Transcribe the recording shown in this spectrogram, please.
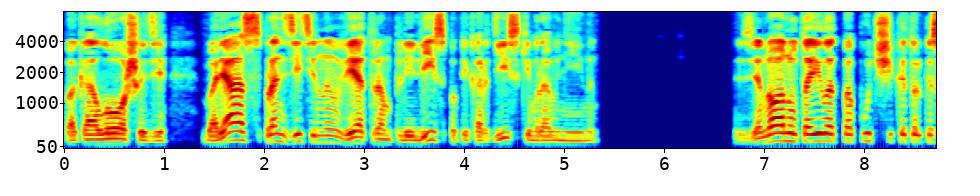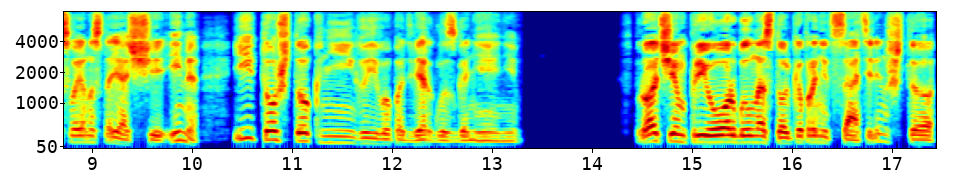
пока лошади, борясь с пронзительным ветром, плелись по пикардийским равнинам. Зенон утаил от попутчика только свое настоящее имя и то, что книга его подвергла сгонениям. Впрочем, приор был настолько проницателен, что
